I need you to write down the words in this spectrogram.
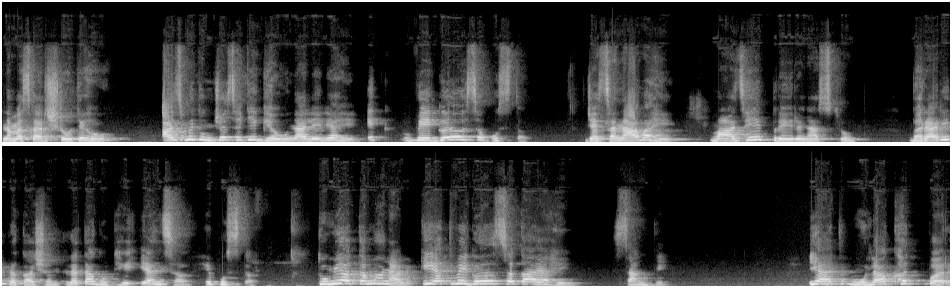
नमस्कार श्रोते हो आज मी तुमच्यासाठी घेऊन आलेले आहे एक वेगळं असं पुस्तक ज्याचं नाव आहे माझे प्रेरणास्त्रोत भरारी प्रकाशन लता गुठे यांचं हे पुस्तक. तुम्ही आता म्हणाल की यात वेगळं असं काय आहे? सांगते. यात मुलाखतपर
